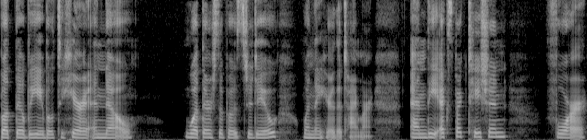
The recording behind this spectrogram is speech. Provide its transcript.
but they'll be able to hear it and know what they're supposed to do when they hear the timer. And the expectation for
